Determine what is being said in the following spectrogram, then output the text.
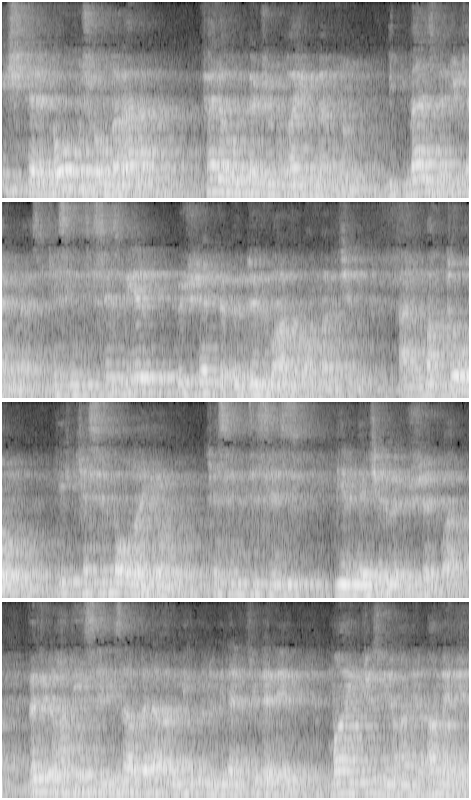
İşte ne olmuş onlara? Felehum öcün gayr memnun. Bitmez ve tükenmez. Kesintisiz bir ücret ve ödül vardır onlar için. Yani maktuğun, bir kesilme olayı yok. Kesintisiz bir ecir ve ücret var. Ve bir fil hadisi izâ belâ'l mü'minü minel kiberi mâ yüzü anil ameli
